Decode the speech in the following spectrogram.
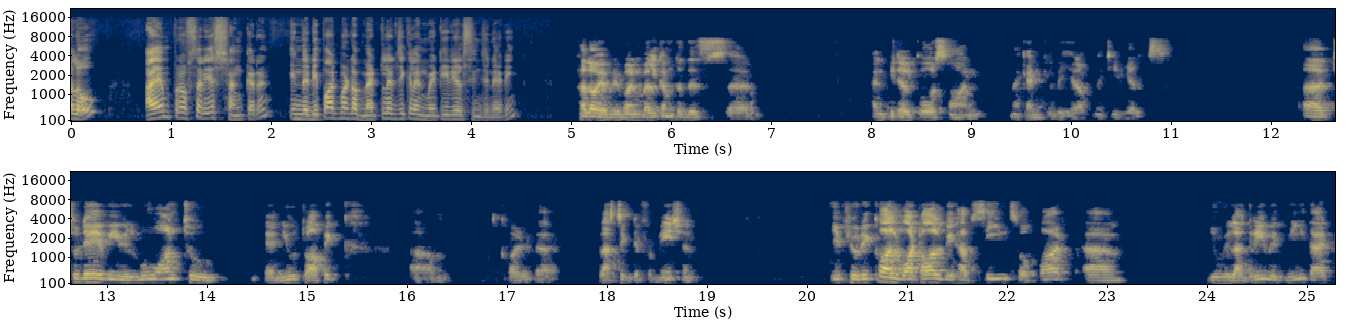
Hello, I am Professor S. Sankaran in the Department of Metallurgical and Materials Engineering. Hello, everyone. Welcome to this uh, NPTEL course on mechanical behavior of materials. Uh, today, we will move on to a new topic um, called uh, plastic deformation. If you recall what all we have seen so far, um, you will agree with me that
